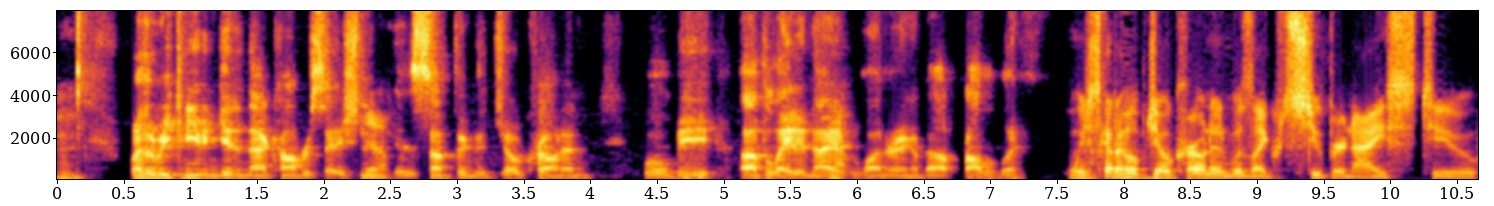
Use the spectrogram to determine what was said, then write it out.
Mm-hmm whether we can even get in that conversation yeah. is something that Joe Cronin will be up late at night wondering about probably. We just got to hope Joe Cronin was like super nice to,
